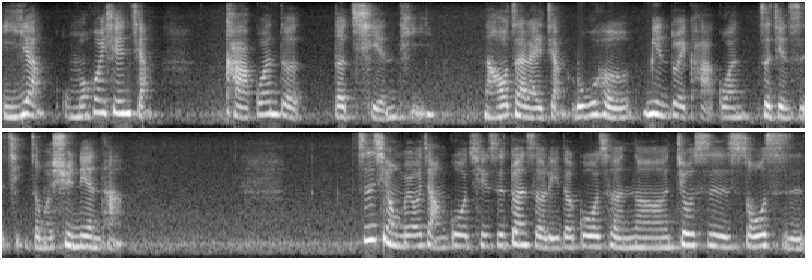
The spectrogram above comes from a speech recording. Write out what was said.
一样，我们会先讲卡关的的前提，然后再来讲如何面对卡关这件事情，怎么训练它。之前我们有讲过，其实断舍离的过程呢，就是收拾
